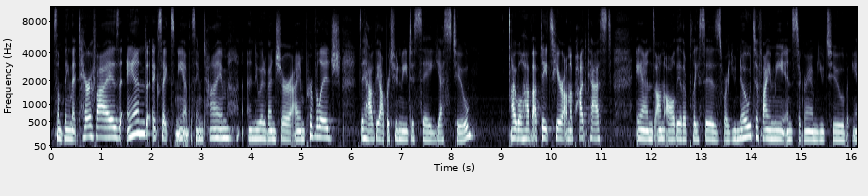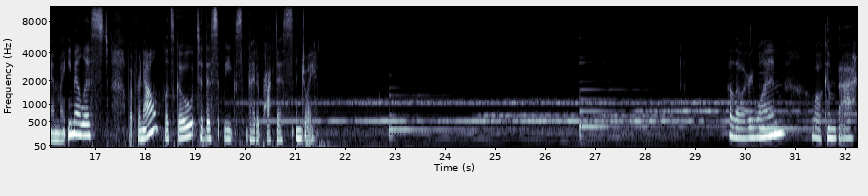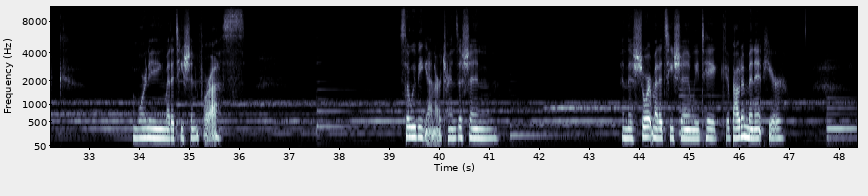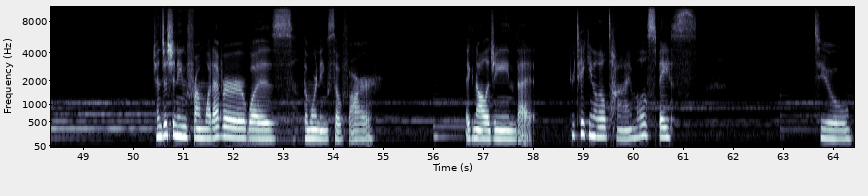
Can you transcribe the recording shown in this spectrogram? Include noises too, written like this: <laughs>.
something that terrifies and excites me at the same time, a new adventure I am privileged to have the opportunity to say yes to. I will have updates here on the podcast and on all the other places where you know to find me Instagram, YouTube, and my email list. But for now, let's go to this week's guided practice. Enjoy. Hello, everyone. Welcome back. A morning meditation for us. So, we begin our transition. In this short meditation, we take about a minute here, transitioning from whatever was the morning so far, acknowledging that you're taking a little time, a little space to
